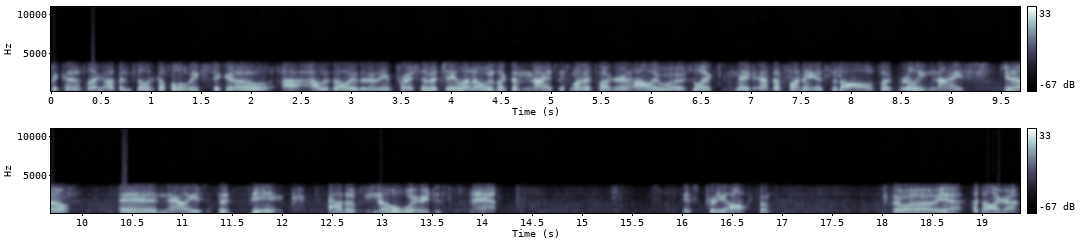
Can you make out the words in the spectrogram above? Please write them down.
Because like up until a couple of weeks ago, I, I was always under the impression that Jay Leno was like the nicest motherfucker in Hollywood. Like maybe not the funniest at all, but really nice, you know. And now he's just a dick out of nowhere. He just snapped. It's pretty awesome. So uh, yeah, that's all I got.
